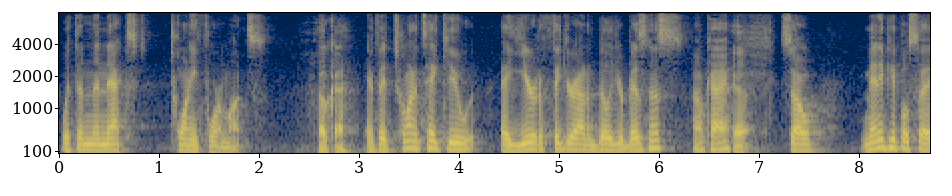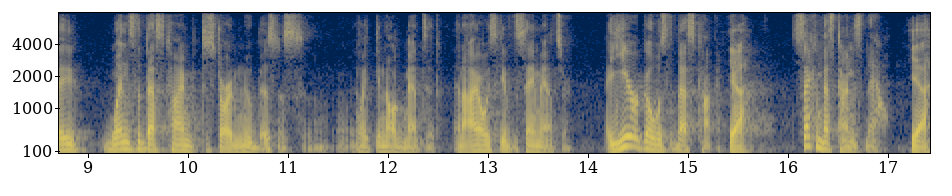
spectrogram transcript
within the next 24 months. Okay. If it's going to take you a year to figure out and build your business, okay? Yeah. So many people say, when's the best time to start a new business, like in augmented? And I always give the same answer. A year ago was the best time. Yeah. Second best time is now. Yeah.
